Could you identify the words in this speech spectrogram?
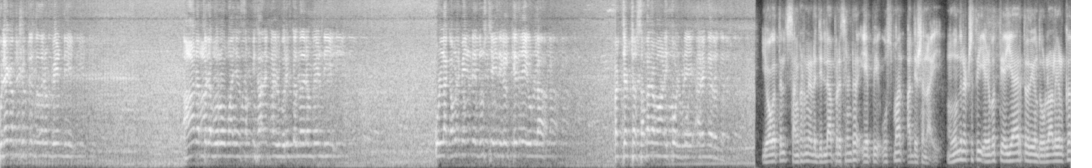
ഉലകം ചുറ്റുന്നതിനും വേണ്ടി ആഡംബരപൂർവമായ സംവിധാനങ്ങൾ ഒരുക്കുന്നതിനും വേണ്ടി ഉള്ള ഗവൺമെന്റിന്റെ ദുഷ്ചെയ്തികൾക്കെതിരെയുള്ള പ്രത്യക്ഷ സമരമാണ് ഇപ്പോൾ ഇവിടെ അരങ്ങേറുന്നത്. യോഗത്തിൽ സംഘടനയുടെ ജില്ലാ പ്രസിഡന്റ് എ പി ഉസ്മാൻ അധ്യക്ഷനായി. മൂന്ന് ലക്ഷത്തി എഴുപത്തി അയ്യായിരത്തിലധികം തൊഴിലാളികൾക്ക്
